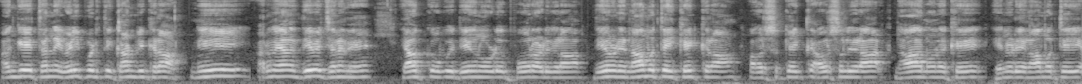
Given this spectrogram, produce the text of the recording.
அங்கே தன்னை வெளிப்படுத்தி காண்பிக்கிறார். நீ அருமையான தேவ ஜனமே யாக்கோபு தேவனோடு போராடுகிறான் தேவனுடைய நாமத்தை கேட்கிறான். அவர் சொ- கேட்க அவர் சொல்கிறார் நான் உனக்கு என்னுடைய நாமத்தை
